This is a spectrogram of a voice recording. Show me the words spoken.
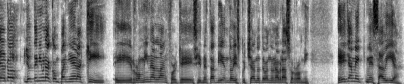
es lo tengo, que- yo tenía una compañera aquí, eh, Romina Langford, que si me estás viendo y escuchando, te mando un abrazo, Romy. Ella me, me sabía,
